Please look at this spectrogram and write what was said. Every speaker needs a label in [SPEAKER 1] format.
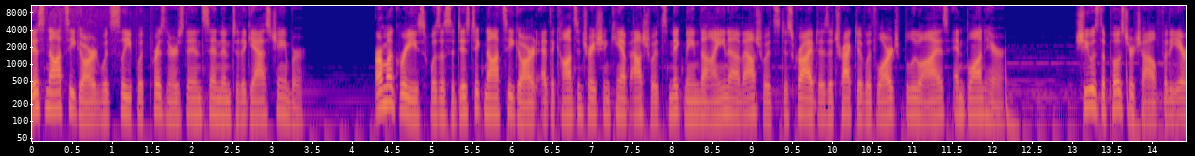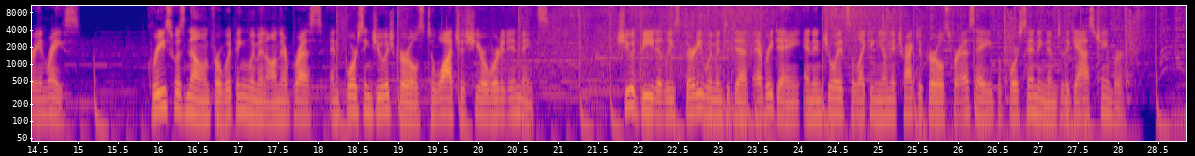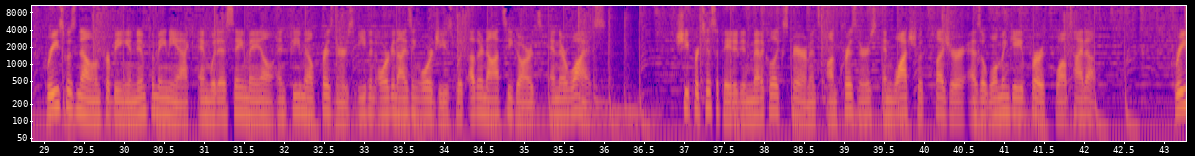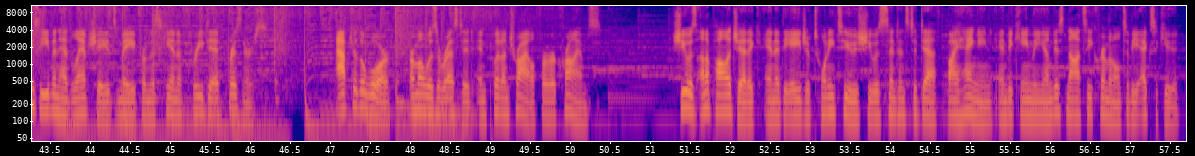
[SPEAKER 1] This Nazi guard would sleep with prisoners then send them to the gas chamber. Irma Grese was a sadistic Nazi guard at the concentration camp Auschwitz nicknamed the Hyena of Auschwitz described as attractive with large blue eyes and blonde hair. She was the poster child for the Aryan race. Grese was known for whipping women on their breasts and forcing Jewish girls to watch as she rewarded inmates. She would beat at least 30 women to death every day and enjoyed selecting young attractive girls for SA before sending them to the gas chamber. Grese was known for being a nymphomaniac and would essay male and female prisoners even organizing orgies with other Nazi guards and their wives. She participated in medical experiments on prisoners and watched with pleasure as a woman gave birth while tied up. Grese even had lampshades made from the skin of three dead prisoners. After the war, Irma was arrested and put on trial for her crimes. She was unapologetic and at the age of 22 she was sentenced to death by hanging and became the youngest Nazi criminal to be executed.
